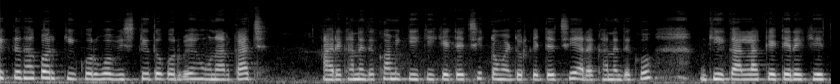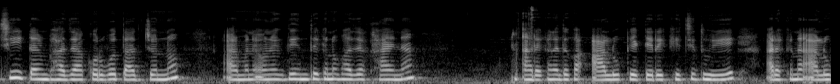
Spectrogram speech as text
দেখতে থাকো আর কি করব, বৃষ্টি তো করবে ওনার কাজ। আর এখানে দেখো আমি কি কি কেটেছি? টমেটোর কেটেছি, আর এখানে দেখো ঘি কাল্লা কেটে রেখেছি, এটা আমি ভাজা করব তার জন্য। আর মানে অনেক দিন থেকে ভাজা খায় না। আর এখানে দেখো আলু কেটে রেখেছি ধুয়ে, আর এখানে আলু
